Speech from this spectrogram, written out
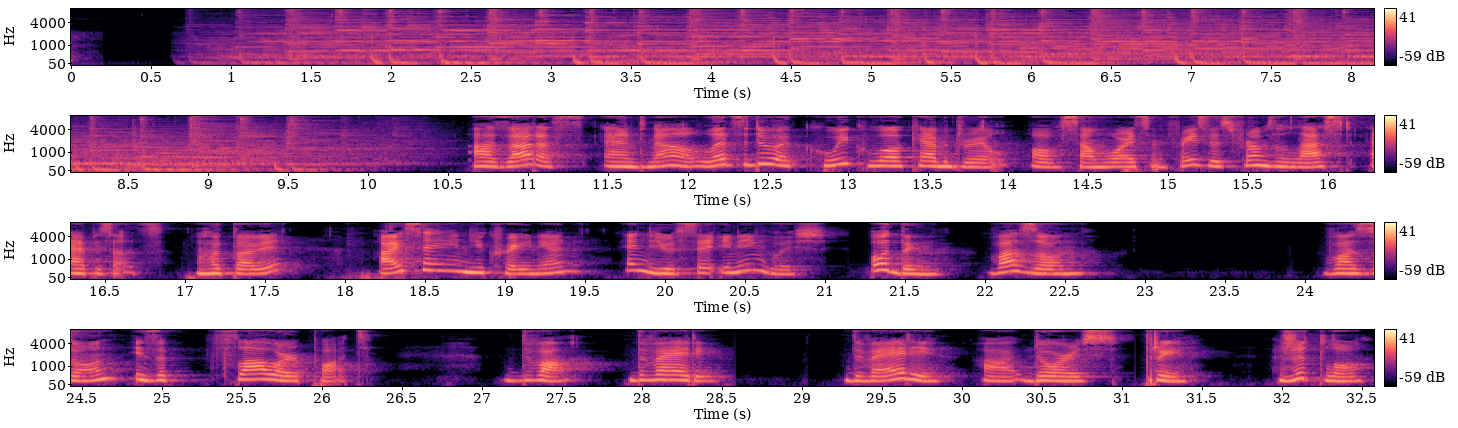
А зараз, and now, let's do a quick vocab drill of some words and phrases from the last episodes. Готові? I say in Ukrainian and you say in English. Один. Вазон. Вазон is a flower pot. Два. Двері. Двері are doors. Три. Житло.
